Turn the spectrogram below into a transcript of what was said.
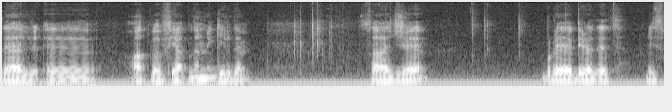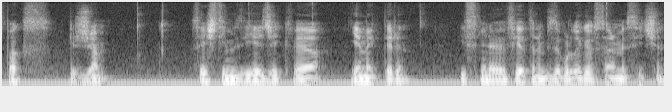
değer e, ad ve fiyatlarını girdim. Sadece buraya bir adet Listbox gireceğim. Seçtiğimiz yiyecek veya yemeklerin ismini ve fiyatını bize burada göstermesi için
